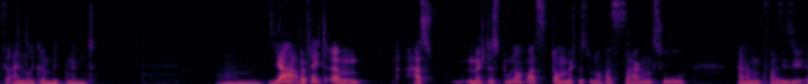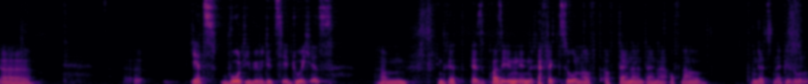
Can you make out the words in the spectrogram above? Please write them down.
für Eindrücke mitnimmt. Ähm, ja, aber vielleicht ähm, hast, möchtest du noch was, Dom, möchtest du noch was sagen zu ähm, quasi äh, äh, jetzt, wo die WWDC durch ist? Ähm, in also quasi in, in Reflexion auf, auf deine, deine Aufnahme von der letzten Episode?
